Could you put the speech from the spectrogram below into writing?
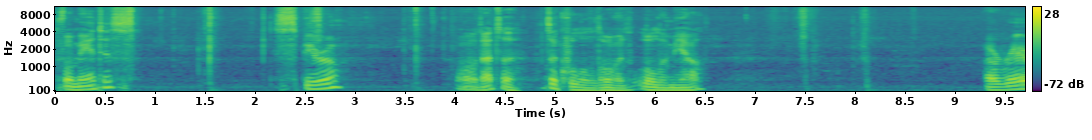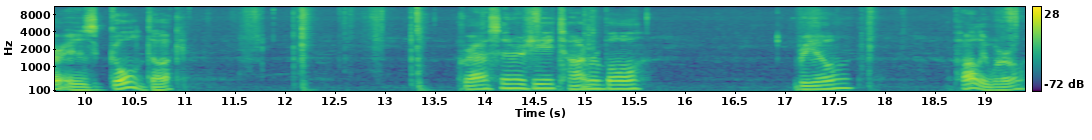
Fomantis. Spiro. Oh, that's a that's a cool Lola, Lola Meow. Our rare is Golduck. Grass Energy, Timer Ball, Brion, Poliwhirl.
